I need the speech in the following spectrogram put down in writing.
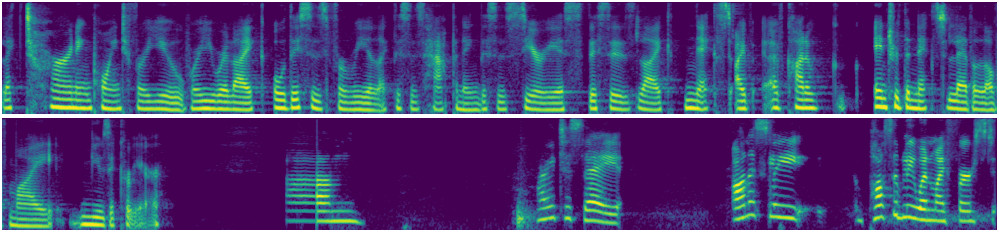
like turning point for you where you were like oh this is for real. Like this is happening. This is serious. This is like next i've i've kind of entered the next level of my music career. Um hard to say. Honestly possibly when my first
